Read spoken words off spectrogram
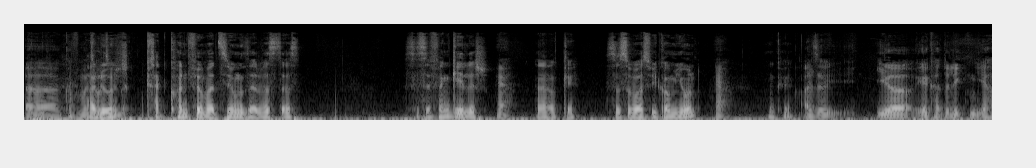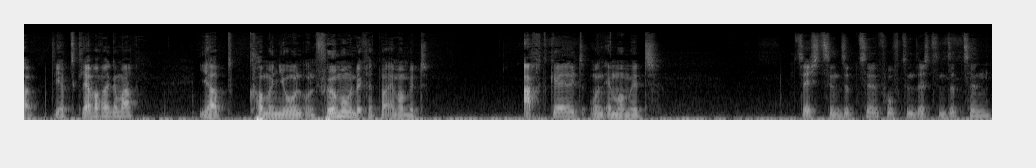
äh, Ah, du hast gerade Konfirmation gesagt, was ist das? Ist das evangelisch? Ja. Ah, okay. Ist das sowas wie Kommunion? Ja. Okay. Also ihr, ihr Katholiken, ihr habt ihr cleverer gemacht. Ihr habt Kommunion und Firmung, da kriegt man einmal mit 8 Geld und immer mit 16, 17, 15, 16, 17,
